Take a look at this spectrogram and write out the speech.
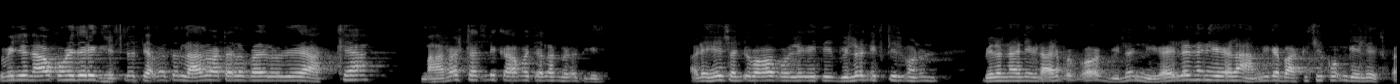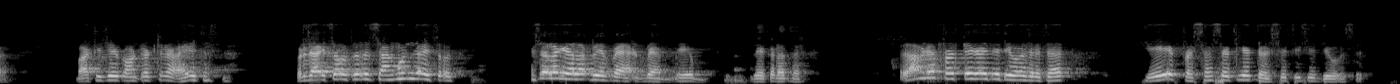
तुम्ही जे नाव कोणीतरी घेतलं त्याला तर लाज वाटायला पाहिजे. अख्ख्या महाराष्ट्रातली कामं त्याला मिळत गेली. आणि हे संजू बाबा बोलले की ते बिलं निघतील म्हणून. बिलं नाही निघणार. अरे पण बाबा बिलं निघायला नाही निघायला. आम्ही काय बाकीचे कोण गेलेत का? बाकीचे कॉन्ट्रॅक्टर आहेतच ना. बरं जायचं होतं तर सांगून जायचं होतं. कशाला गेला बे बे- बे- बे- बेकडा तर? त्यामुळे प्रत्येकाचे दिवस येतात. हे प्रशासकीय दहशतीचे दिवस आहेत.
